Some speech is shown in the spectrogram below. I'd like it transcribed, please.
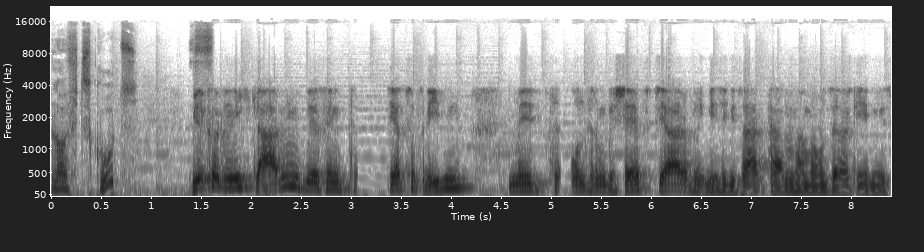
läuft es gut. Wir können nicht klagen, wir sind sehr zufrieden mit unserem Geschäftsjahr, wie Sie gesagt haben, haben wir unser Ergebnis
